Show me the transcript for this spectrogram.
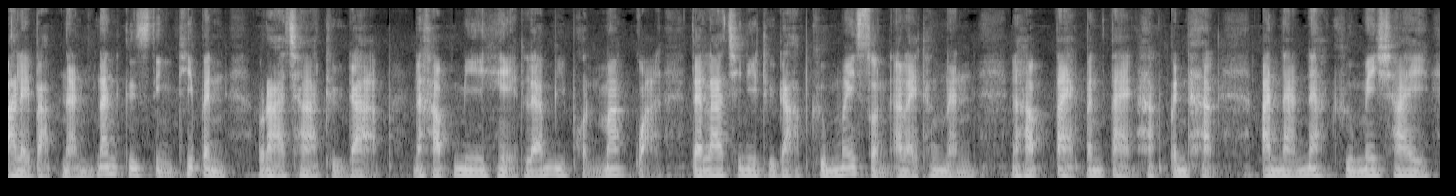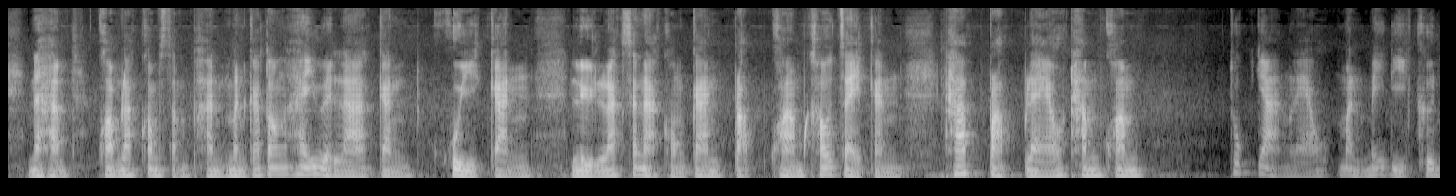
อะไรแบบนั้น นั่นคือสิ่งที่เป็นราชาถือดาบนะครับมีเหตุและมีผลมากกว่า แต่ราชินีถือดาบคือไม่สนอะไรทั้งนั้นนะครับแตกเป็นแตกหักเป็นหัก อันนั้นน่ะคือไม่ใช่นะครับความรักความสัมพันธ์มันก็ต้องให้เวลากัน คุยกัน หรือลักษณะของการปรับความเข้าใจกัน ถ้าปรับแล้วทำความทุกอย่างแล้วมันไม่ดีขึ้น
